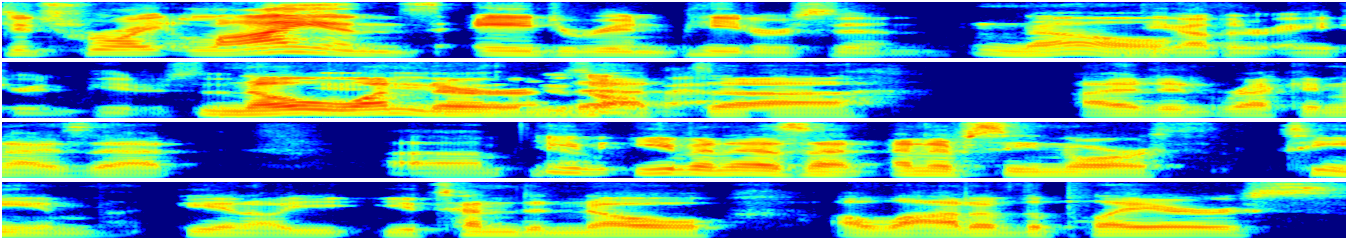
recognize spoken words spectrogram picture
Detroit Lions Adrian Peterson, No, the other Adrian Peterson. no It- wonder it that uh, I didn't recognize that Um, Yeah. ev- even as an NFC North team, you know, you, you tend to know a lot of the players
